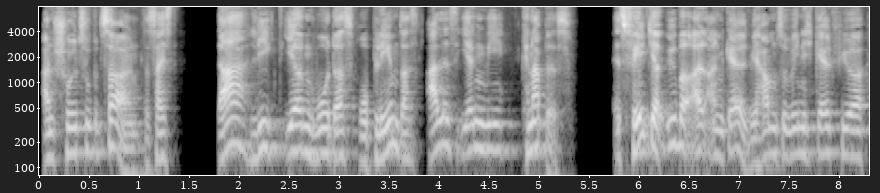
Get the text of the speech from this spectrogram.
an Schuld zu bezahlen. Das heißt, da liegt irgendwo das Problem, dass alles irgendwie knapp ist. Es fehlt ja überall an Geld. Wir haben zu wenig Geld für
